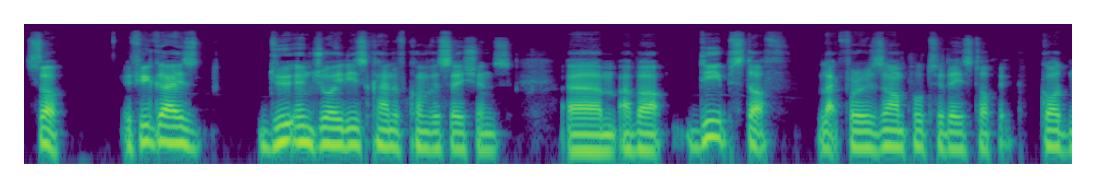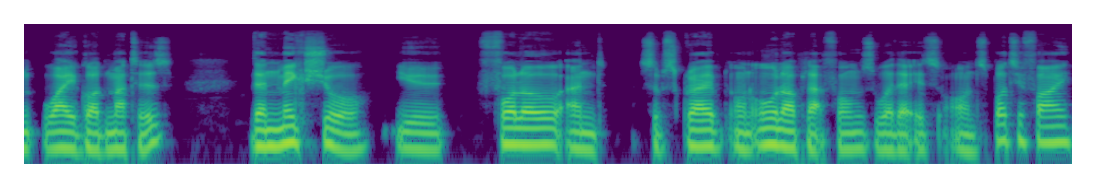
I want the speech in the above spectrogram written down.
So, if you guys do enjoy these kind of conversations um, about deep stuff, like for example today's topic, God, why God matters, then make sure you follow and subscribe on all our platforms, whether it's on Spotify,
